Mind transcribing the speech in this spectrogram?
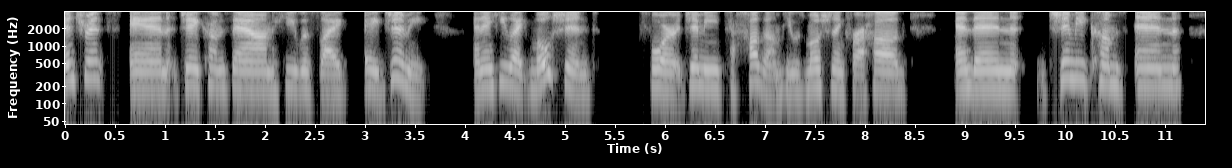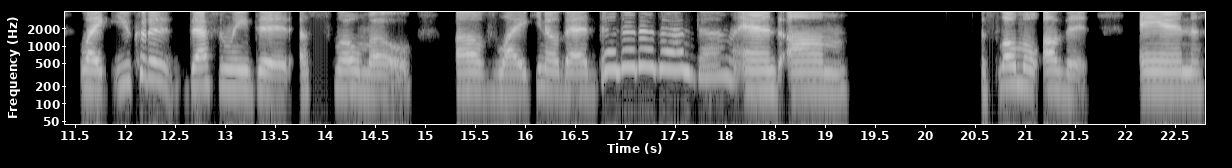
entrance, and Jay comes down. He was like, "Hey, Jimmy," and then he like motioned for Jimmy to hug him. He was motioning for a hug, and then Jimmy comes in. Like you could have definitely did a slow mo of like you know that dun, dun, dun, dun, dun, and um a slow mo of it and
